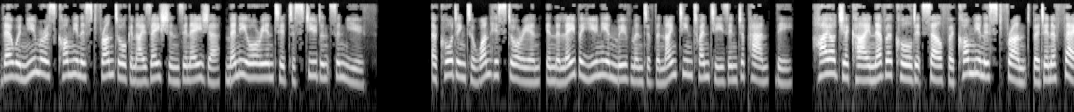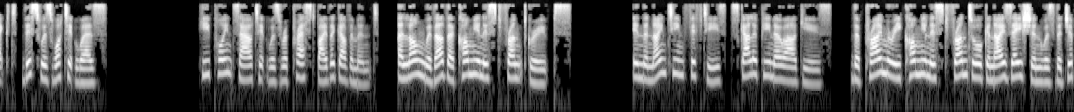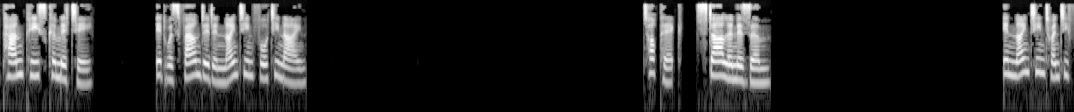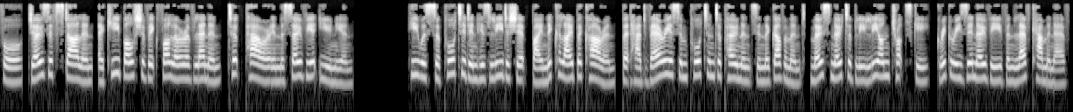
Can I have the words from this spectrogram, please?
There were numerous Communist Front organizations in Asia, many oriented to students and youth. According to one historian, in the labor union movement of the 1920s in Japan, the Hyogikai never called itself a communist front but in effect, this was what it was. He points out it was repressed by the government along with other Communist front groups. In the 1950s, Scalapino argues, the primary Communist front organization was the Japan Peace Committee. It was founded in 1949. Stalinism In 1924, Joseph Stalin, a key Bolshevik follower of Lenin, took power in the Soviet Union. He was supported in his leadership by Nikolai Bukharin, but had various important opponents in the government, most notably Leon Trotsky, Grigory Zinoviev and Lev Kamenev.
